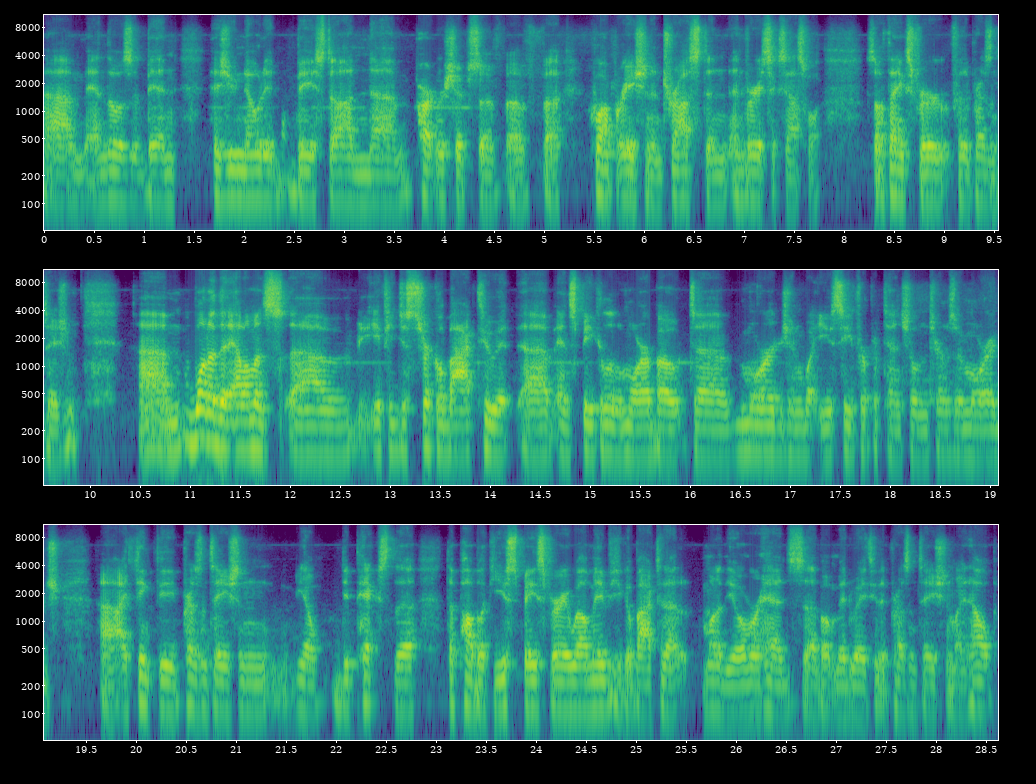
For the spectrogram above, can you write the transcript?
Um, and those have been, as you noted, based on um, partnerships of, of uh, cooperation and trust and, and very successful. So thanks for, for the presentation. Um, one of the elements, uh, if you just circle back to it uh, and speak a little more about uh, moorage and what you see for potential in terms of mortgage, uh, I think the presentation, you know, depicts the the public use space very well. Maybe if you go back to that one of the overheads about midway through the presentation might help.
